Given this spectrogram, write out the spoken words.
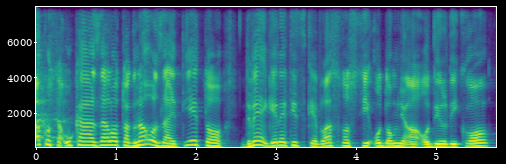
ako sa ukázalo, tak naozaj tieto dve genetické vlastnosti odo mňa a od Ildiko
